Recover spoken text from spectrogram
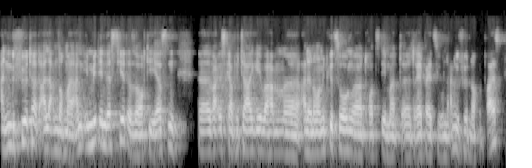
angeführt hat. Alle haben nochmal an, mit investiert, also auch die ersten äh, Wagniskapitalgeber haben äh, alle nochmal mitgezogen, aber trotzdem hat äh, Draper jetzt die Runde angeführt noch bepreist.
